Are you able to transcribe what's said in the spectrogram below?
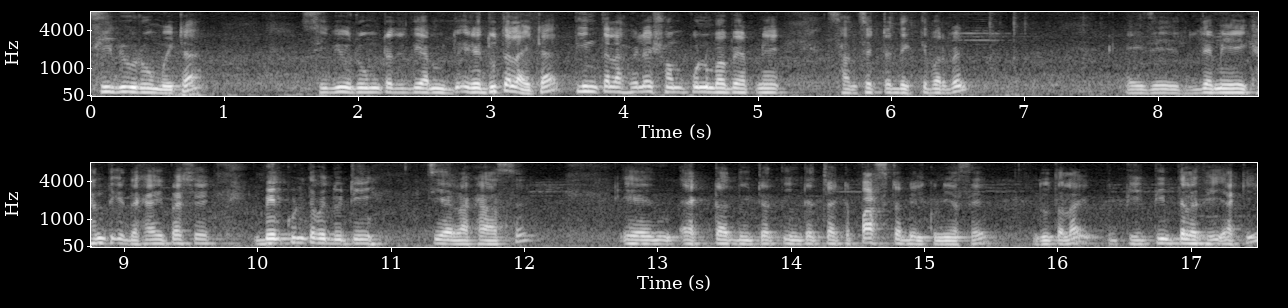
সিবিউ রুম এটা। সিবিউ রুমটা যদি আমি এটা দুতলা এটা। তিনতলা হলে সম্পূর্ণভাবে আপনি সানসেটটা দেখতে পারবেন। এই যে যদি আমি এখান থেকে দেখাই, এই পাশে বেলকুনি তবে দুইটি চেয়ার রাখা আছে। একটা, দুইটা, তিনটা, চারটা, পাঁচটা বেলকুনি আছে দুতলায়। তিনতলা থেকে একই।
